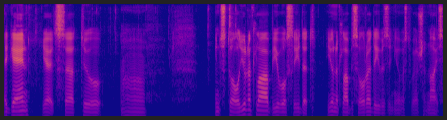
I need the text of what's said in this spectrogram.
again yeah it's uh, to install UNetLab you will see that UNetLab is already with the newest version. Nice.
